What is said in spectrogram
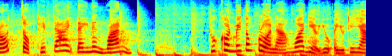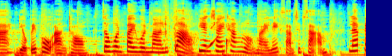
รถ จบทริปได้ในหนึ่งวัน ทุกคนไม่ต้องกลัวนะว่าเดี๋ยวอยู่อยุธยา เดี๋ยวไปโผล่อ่างทอง จะวนไปวนมาหรือเปล่า เพียงใช้ทางหลวงหมายเลข 33 และไป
